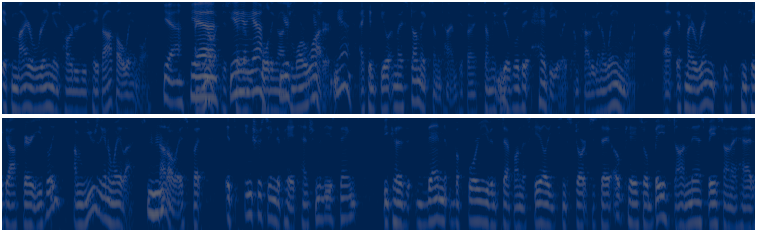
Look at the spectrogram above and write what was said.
if my ring is harder to take off, I'll weigh more. Yeah. I Yeah. know it just because Yeah. I'm yeah. holding on You're to more water. Yeah. I can feel it in my stomach sometimes. If my stomach feels a little bit heavy, like I'm probably going to weigh more. Uh, if my ring is can take it off very easily, I'm usually going to weigh less. Mhm. Not always, but it's interesting to pay attention to these things because then before you even step on the scale, you can start to say, okay, so based on this, based on I had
